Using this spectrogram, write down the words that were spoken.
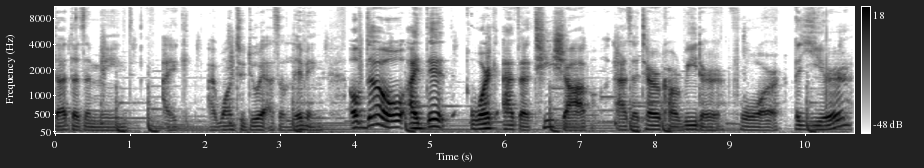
that doesn't mean I, I want to do it as a living. Although I did work at a tea shop as a tarot card reader for a year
